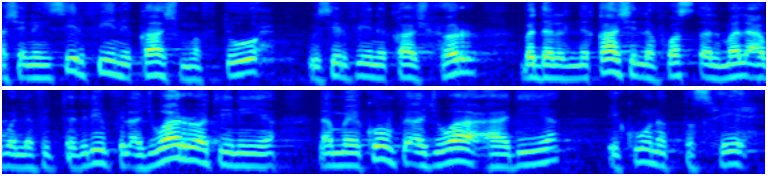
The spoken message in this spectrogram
عشان يصير في نقاش مفتوح ويصير في نقاش حر بدل النقاش اللي في وسط الملعب ولا في التدريب في الأجواء الروتينية لما يكون في أجواء عادية يكون التصحيح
